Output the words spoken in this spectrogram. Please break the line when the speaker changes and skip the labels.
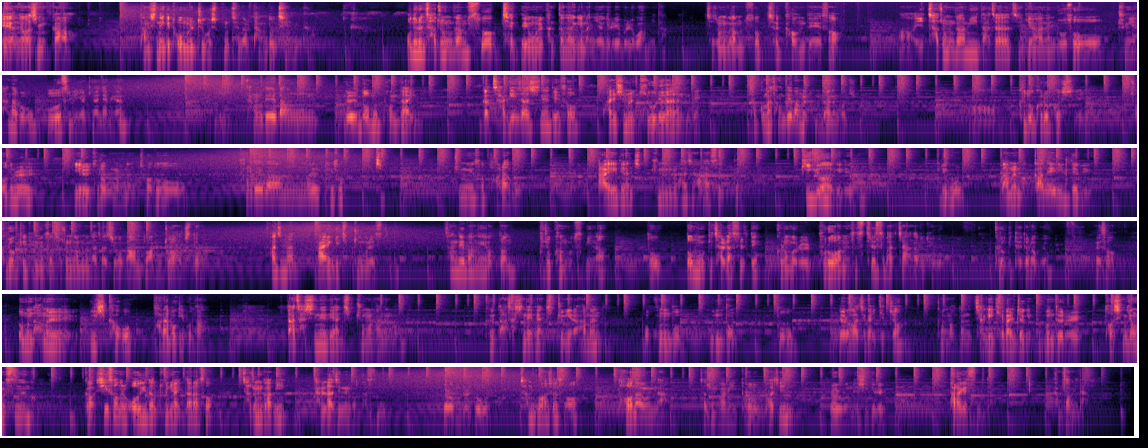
예, 안녕하십니까. 당신에게 도움을 주고 싶은 채널 당도체입니다. 오늘은 자존감 수업 책 내용을 간단하게만 이야기를 해보려고 합니다. 자존감 수업 책 가운데에서 아, 이 자존감이 낮아지게 하는 요소 중에 하나로 무엇을 이야기하냐면 이 상대방을 너무 본다입니다. 그러니까 자기 자신에 대해서 관심을 기울여야 하는데 자꾸만 상대방을 본다는 거죠. 어, 그도 그럴 것이 저를 예를 들어보면은 저도 상대방을 계속 집중해서 바라보고 나에 대한 집중을 하지 않았을 때 비교하게 되고 그리고 남을 막 까내릴 때도 있고 그렇게 되면서 자존감은 낮아지고 마음도 안 좋아지더라고. 하지만 나에게 집중을 했을 때 상대방의 어떤 부족한 모습이나 또 너무 이렇게 잘났을 때 그런 거를 부러워하면서 스트레스 받지 않아도 되고 그렇게 되더라고요. 그래서 너무 남을 의식하고 바라보기보다 나 자신에 대한 집중을 하는 거. 그 나 자신에 대한 집중이라 하면 뭐 공부, 운동, 또 여러 가지가 있겠죠. 그런 어떤 자기 개발적인 부분들을 더 신경을 쓰는 거. 그러니까 시선을 어디다 두냐에 따라서 자존감이 달라지는 것 같습니다. 여러분들도 참고하셔서 더 나은 나, 자존감이 더 높아진 여러분 되시기를 바라겠습니다. 감사합니다.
